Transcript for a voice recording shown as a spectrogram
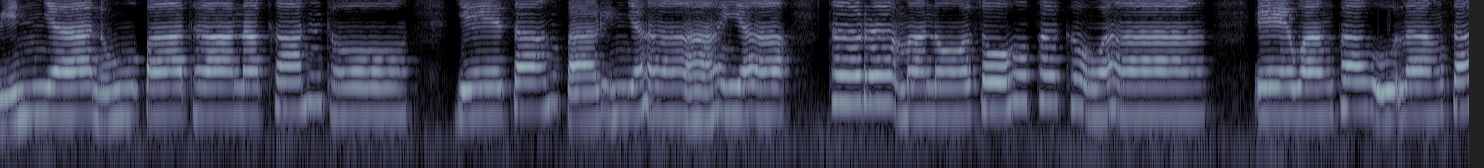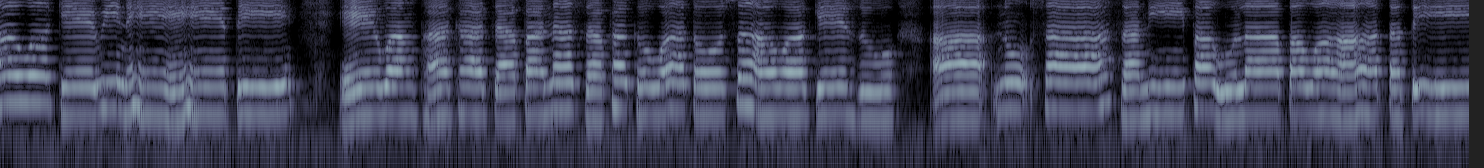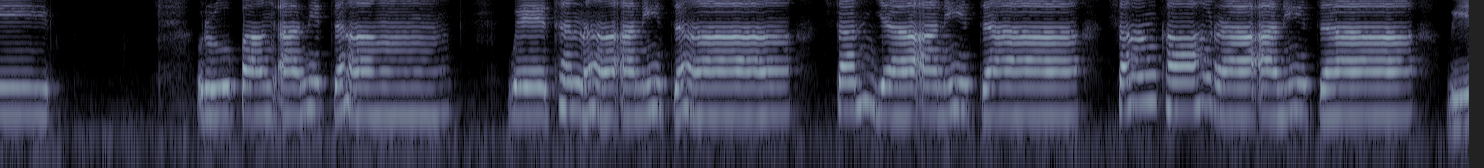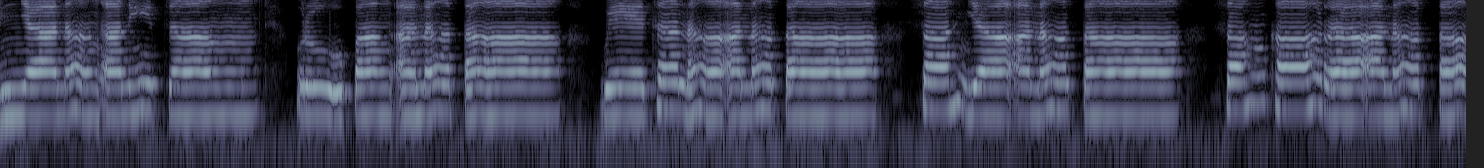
วิญญาณูปาทานาคันโท เยสังปริญญายาทรมโนโสภควา เอวังพะหุลังสาวะเกวิเนติ เอวังภาคาจาปนาสภะควะโตสาวะเกสุอนุสาสนีปะหุลาปวาตติรูปังอนิจจัง เวทนาอนิจจา สัญญาอนิจจา สังขาราอนิจจา วิญญาณังอนิจจัง รูปังอนัตตา เวทนาอนัตตา สัญญาอนัตตา สังขาราอนัตตา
